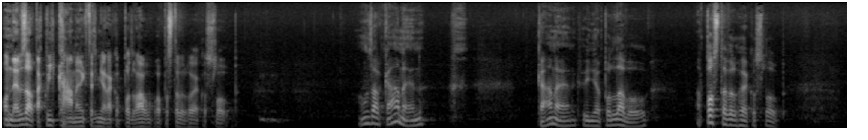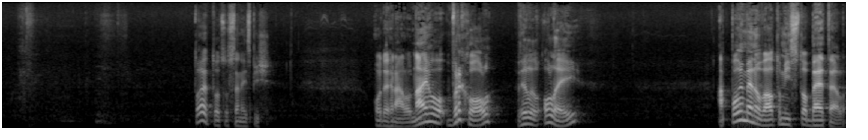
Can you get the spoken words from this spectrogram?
on nevzal takový kámen, který měl jako pod hlavu a postavil ho jako sloup. On vzal kámen, kámen, který měl pod hlavou a postavil ho jako sloup. To je to, co se nejspíš odehrálo. Na jeho vrchol vylil olej a pojmenoval to místo Bétel.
